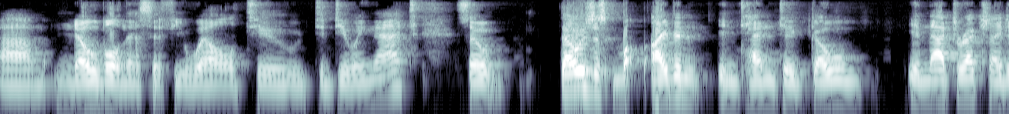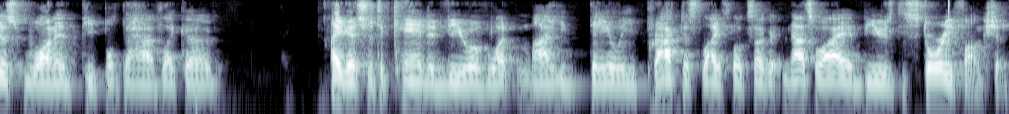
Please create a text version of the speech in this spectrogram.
um, nobleness, if you will, to to doing that. So that was just I didn't intend to go in that direction. I just wanted people to have like a I guess just a candid view of what my daily practice life looks like. And that's why I abuse the story function.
